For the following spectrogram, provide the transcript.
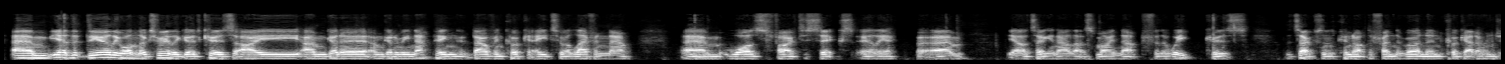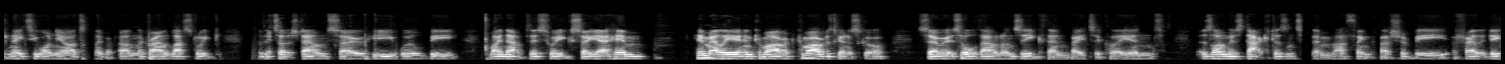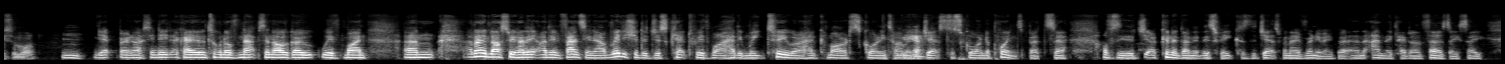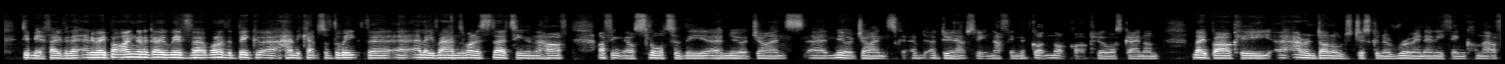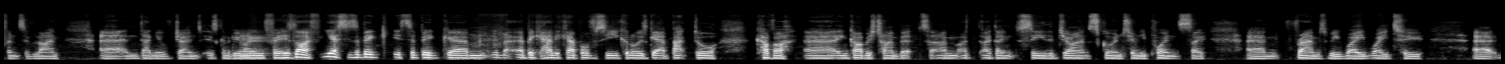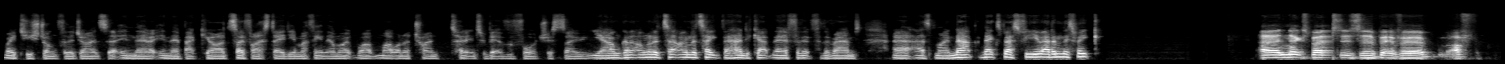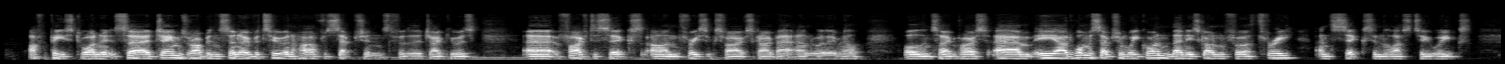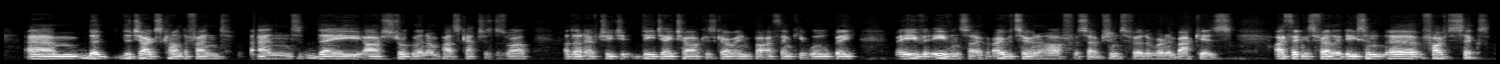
Um, yeah, the, the, early one looks really good because I am gonna I'm gonna be napping Dalvin Cook at eight to eleven now. Um, was five to six earlier, but um, yeah, I'll tell you now that's my nap for the week because the Texans cannot defend the run, and Cook had 181 yards on the ground last week with a touchdown, so he will be my nap this week. So yeah, him, him, Elliott, and Kamara. Kamara's going to score, so it's all down on Zeke then basically, and as long as Dak doesn't them, I think that should be a fairly decent one. Mm, yep, very nice indeed. Okay, we're talking of naps, and I'll go with mine. Um, I know last week I didn't, I didn't fancy it. I really should have just kept with what I had in week two, where I had Kamara to score any time yeah. and the Jets to score under points. But uh, obviously, the, I couldn't have done it this week because the Jets went over anyway. But and, and, they played on Thursday, so did me a favour there. Anyway, but I'm going to go with uh, one of the big uh, handicaps of the week: the uh, LA Rams minus 13 and a half. I think they'll slaughter the uh, New York Giants. Uh, New York Giants are, are, doing absolutely nothing. They've got not got a clue what's going on. No Barkley. Aaron Donald's just going to ruin anything on that offensive line. Time, uh, and Daniel Jones is going to be running for his life. Yes, it's a big, it's a big, um, a big handicap. Obviously, you can always get a backdoor cover uh, in garbage time, but um, I, I, don't see the Giants scoring too many points. So um, Rams will be way, way too. Uh, way too strong for the Giants in their in their backyard, SoFi Stadium. I think they might might, might want to try and turn it into a bit of a fortress. So yeah, I'm gonna I'm gonna i I'm gonna take the handicap there for the for the Rams uh, as my nap. Next best for you, Adam, this week. Uh, next best is a bit of a off off piste one. It's uh, James Robinson over two and a half receptions for the Jaguars, uh, five to six on three six five Sky Bet and William Hill, all in the same price. Um, he had one reception week one, then he's gone for three and six in the last two weeks. Um, the the Jags can't defend, and they are struggling on pass catches as well. I don't know if DJ Chark is going, but I think he will be. But even even so, over two and a half receptions for the running back is I think it's fairly decent. Uh, five to six.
